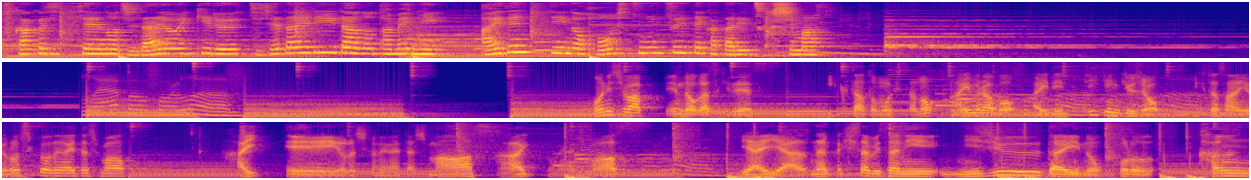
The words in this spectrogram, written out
不確実性の時代を生きる次世代リーダーのためにアイデンティティの本質について語り尽くしますこんにちは、遠藤和樹です。生田智久のアイムラボアイデンティティ研究所。生田さんよろしくお願いいたします。はい、えー、よろしくお願いいたします。はい、お願いします。いやいや、なんか久々に20代の頃考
